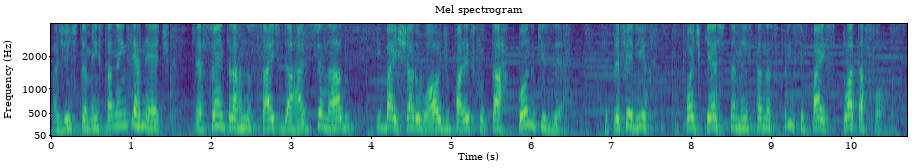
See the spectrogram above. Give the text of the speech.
A gente também está na internet. É só entrar no site da Rádio Senado e baixar o áudio para escutar quando quiser. Se preferir, podcast também está nas principais plataformas.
